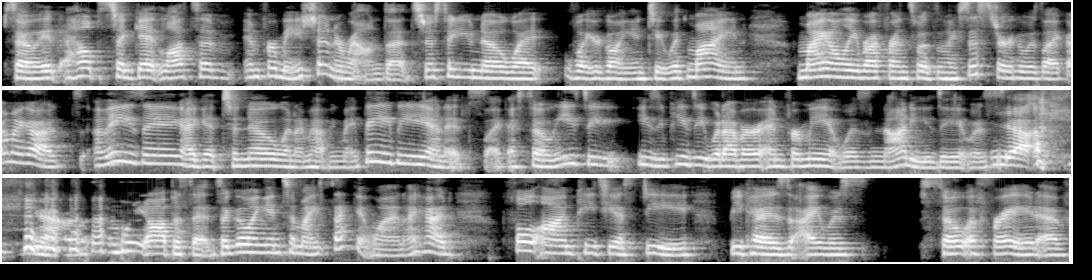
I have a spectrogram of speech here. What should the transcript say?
so it helps to get lots of information around that just so you know what what you're going into. With mine my only reference was my sister who was like oh my god it's amazing. I get to know when i'm having my baby and it's like so easy easy peasy whatever. And for me it was not easy. It was yeah. you know complete opposite. So going into my second one i had full on ptsd because i was so afraid of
